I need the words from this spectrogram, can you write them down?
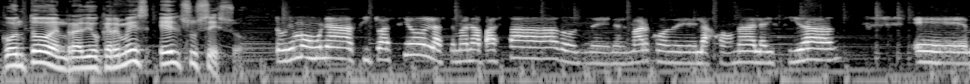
contó en Radio Kermés el suceso. Tuvimos una situación la semana pasada donde en el marco de la jornada de laicidad em,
